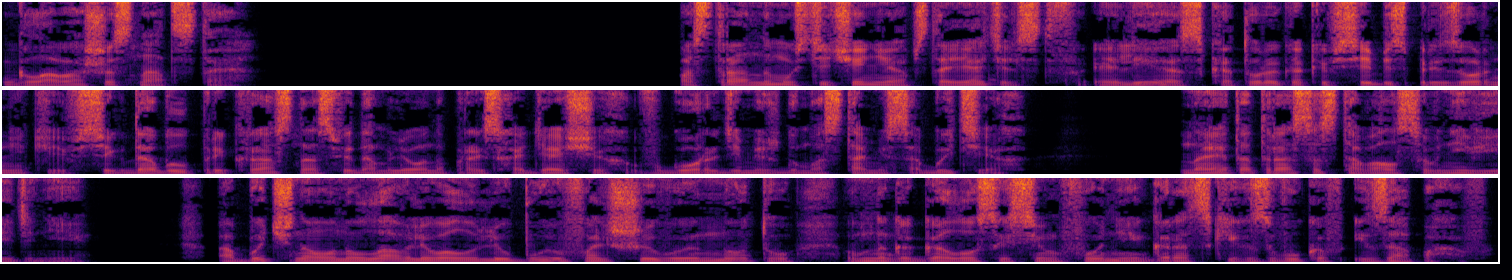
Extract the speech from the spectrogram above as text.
Глава 16 По странному стечению обстоятельств, Элиас, который, как и все беспризорники, всегда был прекрасно осведомлен о происходящих в городе между мостами событиях, на этот раз оставался в неведении. Обычно он улавливал любую фальшивую ноту в многоголосой симфонии городских звуков и запахов.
